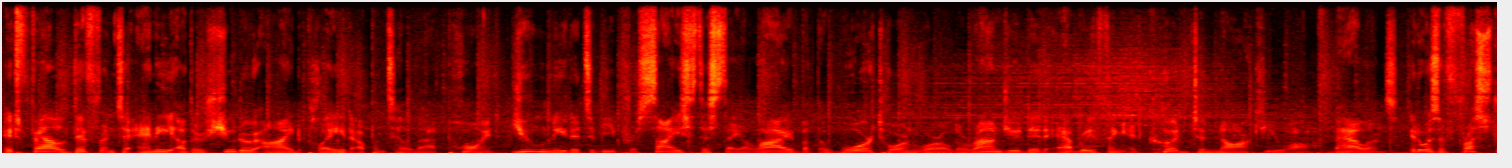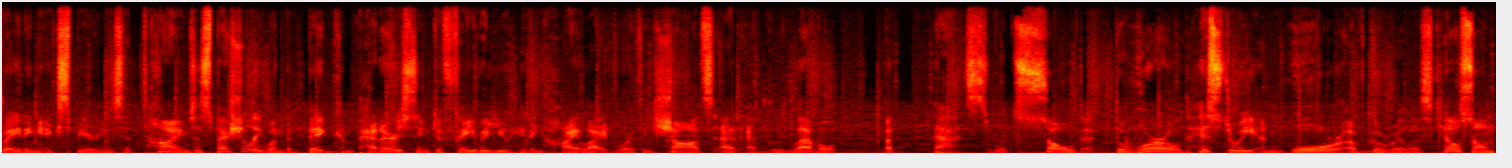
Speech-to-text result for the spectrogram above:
It felt different to any other shooter I'd played up until that point. You needed to be precise to stay alive, but the war-torn world around you did everything it could to knock you off balance. It was a frustrating experience at times, especially when the big competitors seemed to favor you hitting highlight-worthy shots at every level, that's what sold it. The world, history, and war of Guerrilla's Killzone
